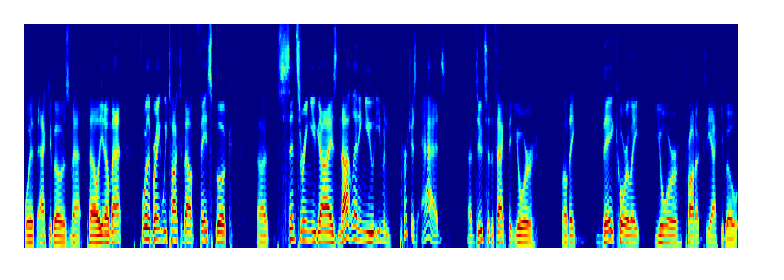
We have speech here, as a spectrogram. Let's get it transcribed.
with AccuBows Matt Pell. You know, Matt, before the break, we talked about Facebook uh, censoring you guys, not letting you even purchase ads uh, due to the fact that your, well, they they correlate your product, the AccuBow,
